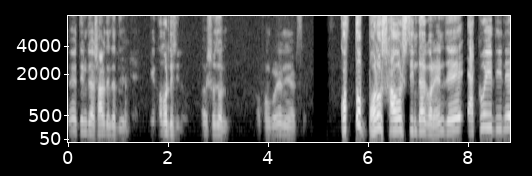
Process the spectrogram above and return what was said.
এই তিনটা সাড়ে তিনটার দিকে। কে খবর দিছিল? সুজন। ফোন করে নিয়ে আসছে। কত বড় সাহস চিন্তা করেন যে একই দিনে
